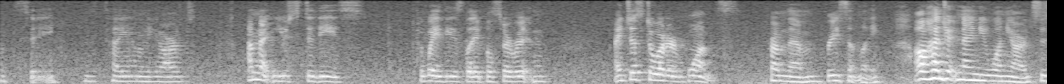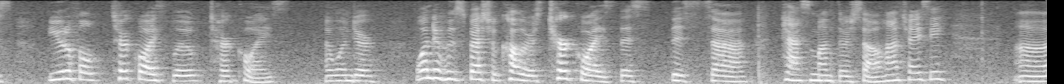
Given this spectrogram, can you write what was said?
let's see. Let me tell you how many yards. I'm not used to these, the way these labels are written. I just ordered once from them recently. Oh, 191 yards. This beautiful turquoise blue. Turquoise. I wonder, wonder whose special color is turquoise this this uh, past month or so, huh, Tracy? Uh,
